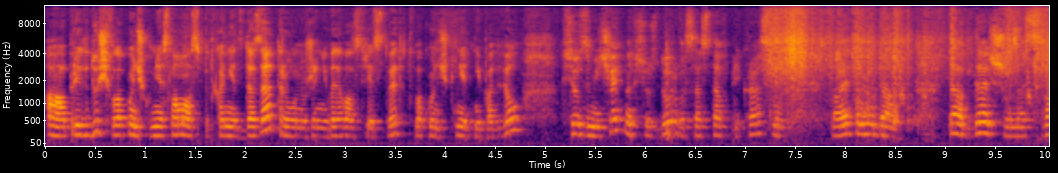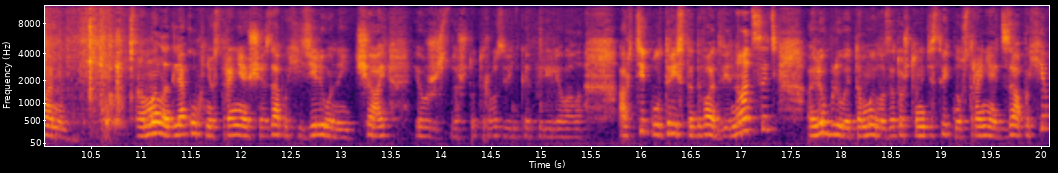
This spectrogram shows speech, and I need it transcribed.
А, предыдущий флакончик у меня сломался под конец дозатора, он уже не выдавал средства. Этот флакончик нет, не подвел. Все замечательно, все здорово, состав прекрасный. Поэтому да. Так, дальше у нас с вами мыло для кухни, устраняющее запахи, зеленый чай. Я уже сюда что-то розовенькое переливала. Артикул 302.12. Люблю это мыло за то, что оно действительно устраняет запахи.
